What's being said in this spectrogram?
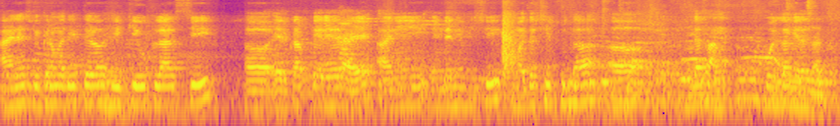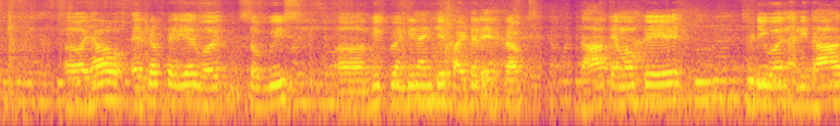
I N S Vikramaditya ही क्यू क्लासची एअरक्राफ्ट कॅरियर आहे आणि इंडियन नेव्हीची मदरशिपसुद्धा सुद्धा सांग बोललं गेलं जातं. ह्या एअरक्राफ्ट कॅरियरवर सव्वीस MiG twenty nine K fighter aircraft दहा कॅमो के थर्टी वन आणि दहा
